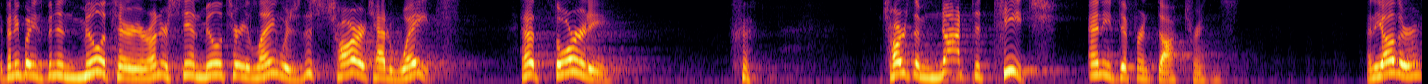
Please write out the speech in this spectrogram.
if anybody's been in military or understand military language, this charge had weight, it had authority. Charge them not to teach any different doctrines. And the other,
